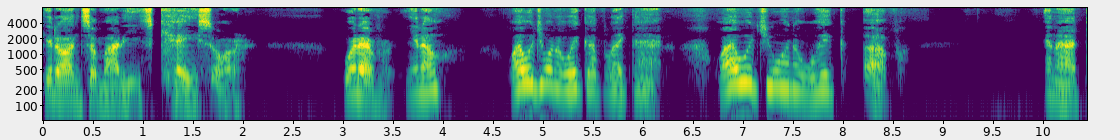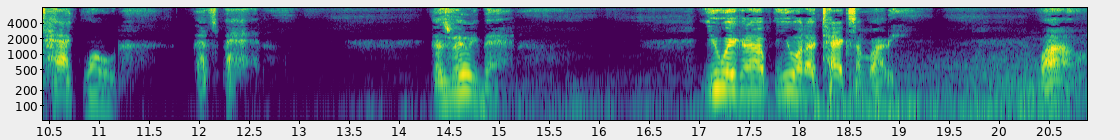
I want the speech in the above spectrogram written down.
get on somebody's case or whatever, you know? Why would you want to wake up like that? Why would you want to wake up in an attack mode? That's bad. That's very bad. You waking up, you want to attack somebody. Wow.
